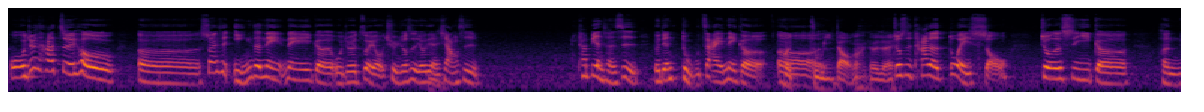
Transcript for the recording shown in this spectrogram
我，我觉得他最后呃，算是赢的那那一个，我觉得最有趣，就是有点像是他变成是有点堵在那个呃，注意到嘛，对不对？就是他的对手就是一个很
